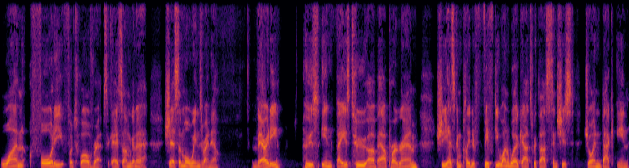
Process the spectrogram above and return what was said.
140 for 12 reps. Okay, so I'm gonna share some more wins right now. Verity, who's in phase two of our program. She has completed 51 workouts with us since she's joined back in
